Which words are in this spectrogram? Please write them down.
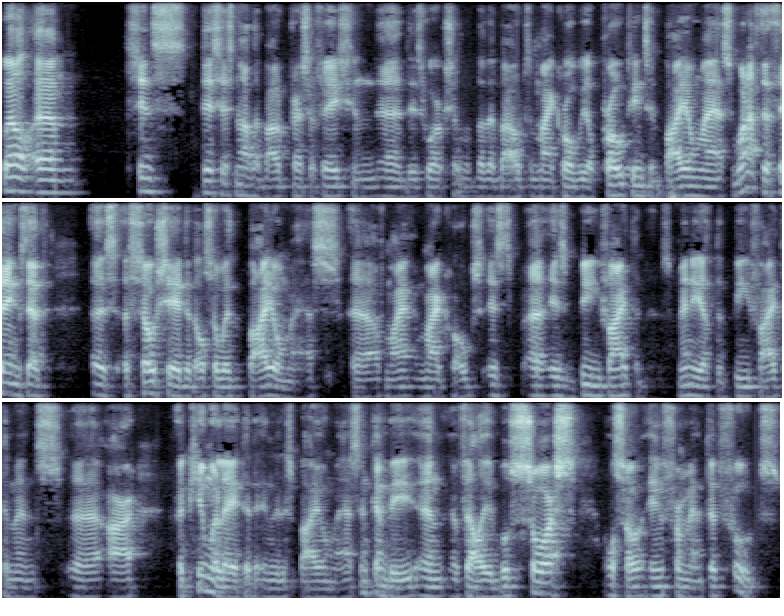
Well, um, since this is not about preservation, uh, this workshop, but about microbial proteins and biomass, one of the things that is associated also with biomass uh, of my, microbes is uh, is B vitamins. Many of the B vitamins uh, are accumulated in this biomass and can be an, a valuable source also in fermented foods.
